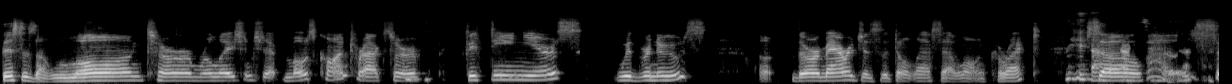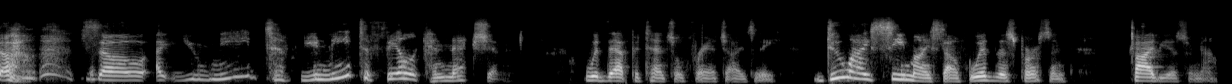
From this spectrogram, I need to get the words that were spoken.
This is a long term relationship. Most contracts are 15 years with renews. Uh, there are marriages that don't last that long, correct? Yeah, so absolutely. so so uh, you need to you need to feel a connection with that potential franchisee. Do i see myself with this person 5 years from now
